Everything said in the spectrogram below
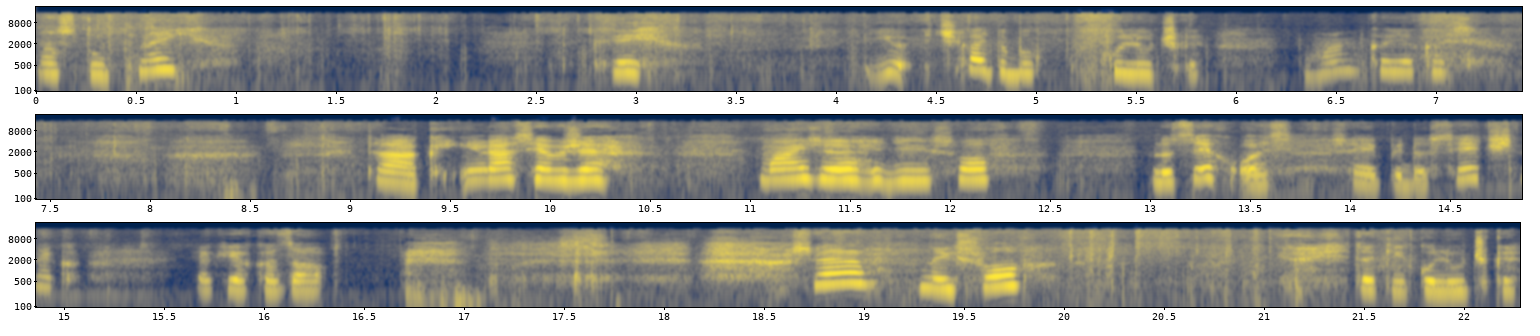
наступний. Такий. Чекайте, бо колючки. Поганка якась. Так, і раз я вже майже дійшов до цих ось ще є підосичник, як я казав. Ще знайшов такі колючки.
